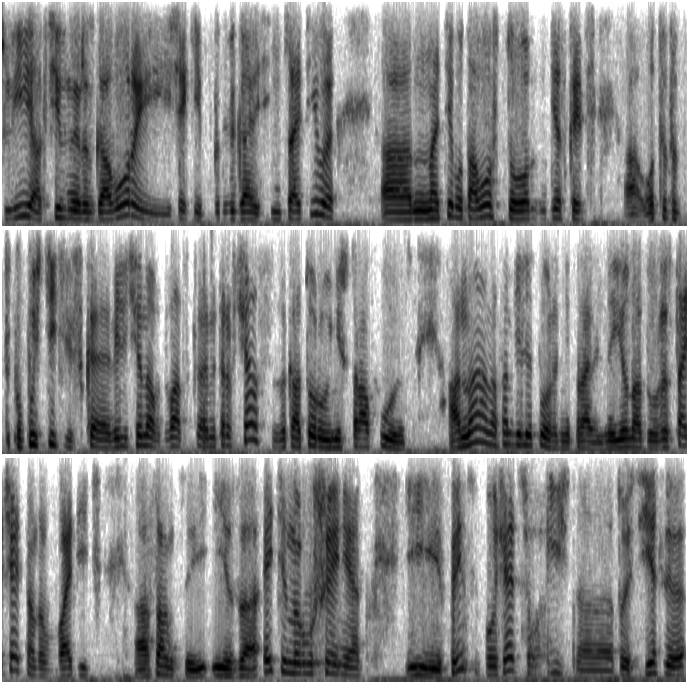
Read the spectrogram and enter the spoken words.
шли активные разговоры и всякие подвигались инициативы на тему того, что, дескать, а, вот эта попустительская величина в 20 км в час, за которую не штрафуют, она на самом деле тоже неправильная. Ее надо ужесточать, надо вводить а, санкции и за эти нарушения. И, в принципе, получается логично. То есть, если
